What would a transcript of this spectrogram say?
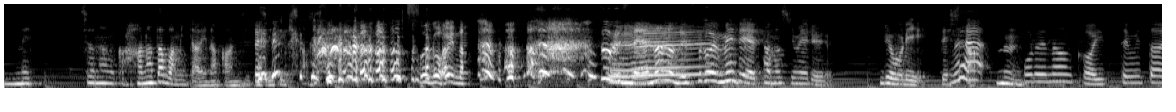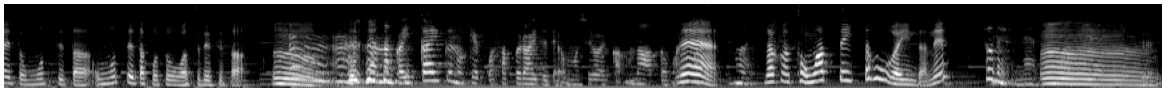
めっちゃなんか花束みたいな感じで出てきた。すごいな。そうですね、なのですごい目で楽しめる料理でした、ね。うん、これなんか行ってみたいと思ってた思ってたことを忘れてた。うん、うんうん、なんか一回行くの結構サプライズで面白いかもなと思います、ねはい、だから泊まって行った方がいいんだねそうですね。うん。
